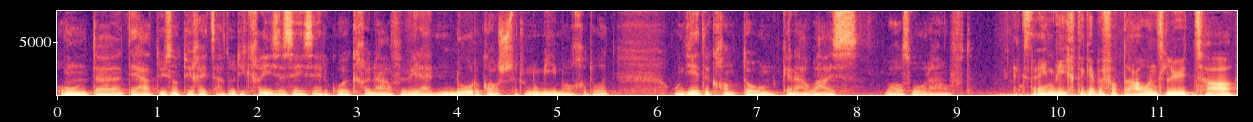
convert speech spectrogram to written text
Und äh, der hat uns natürlich jetzt auch durch die Krise sehr, sehr gut können helfen, weil er nur Gastronomie machen tut und jeder Kanton genau weiß, was wo läuft. Extrem wichtig, eben Vertrauensleute zu haben.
